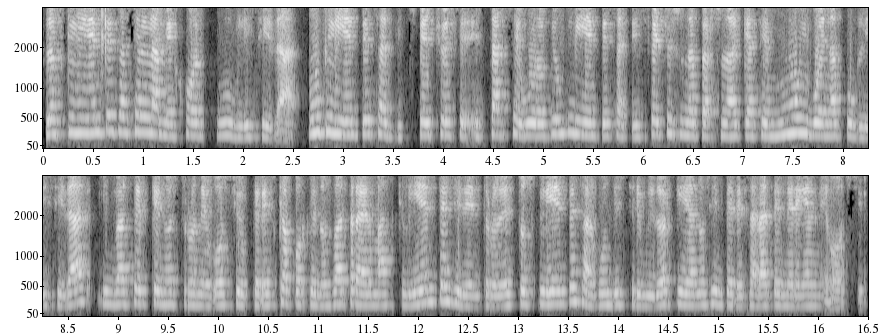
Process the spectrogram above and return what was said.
Los clientes hacen la mejor publicidad. Un cliente satisfecho es estar seguro que un cliente satisfecho es una persona que hace muy buena publicidad y va a hacer que nuestro negocio crezca porque nos va a traer más clientes y dentro de estos clientes algún distribuidor que ya nos interesará tener en el negocio.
